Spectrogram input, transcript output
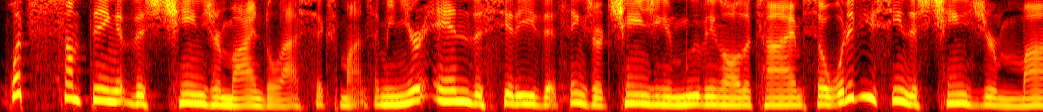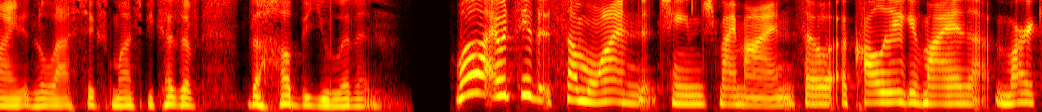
What's something that's changed your mind the last six months? I mean, you're in the city that things are changing and moving all the time. So, what have you seen that's changed your mind in the last six months because of the hub that you live in? Well, I would say that someone changed my mind. So, a colleague of mine, Mark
